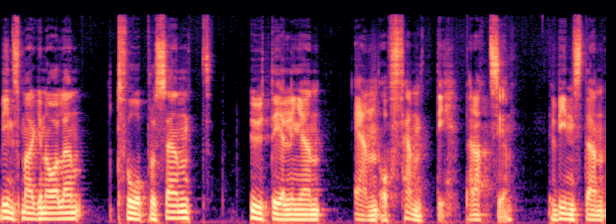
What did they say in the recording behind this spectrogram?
Vinstmarginalen 2 procent. Utdelningen 1,50 per aktie. Vinsten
